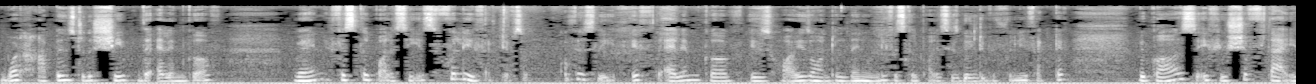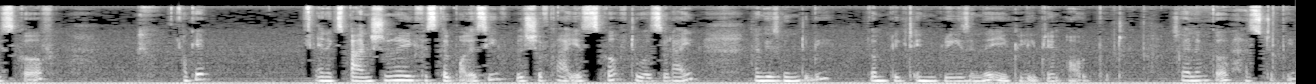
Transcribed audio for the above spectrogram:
what happens to the shape of the LM curve when fiscal policy is fully effective? So obviously if the LM curve is horizontal then only fiscal policy is going to be fully effective because if you shift the IS curve okay an expansionary fiscal policy will shift the IS curve towards the right and there's going to be complete increase in the equilibrium output. So LM curve has to be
